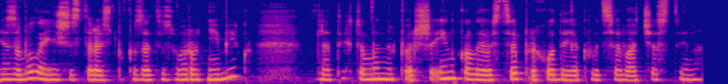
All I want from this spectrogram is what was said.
Я забула, я ще стараюсь показати зворотній бік для тих, хто в мене вперше. Інколи ось це приходить як лицева частина.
